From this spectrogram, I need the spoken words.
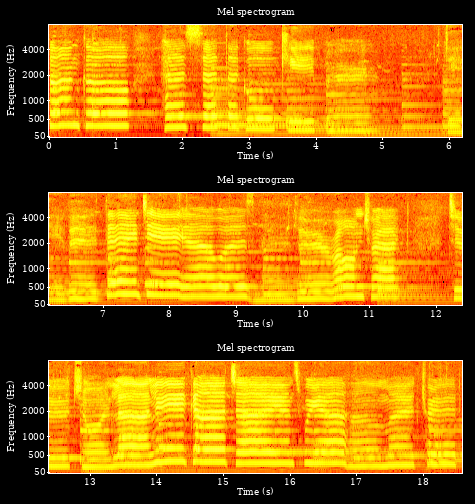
van Gaal has set the goalkeeper. David De Gea was never on track to join La Liga giants Real Madrid.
